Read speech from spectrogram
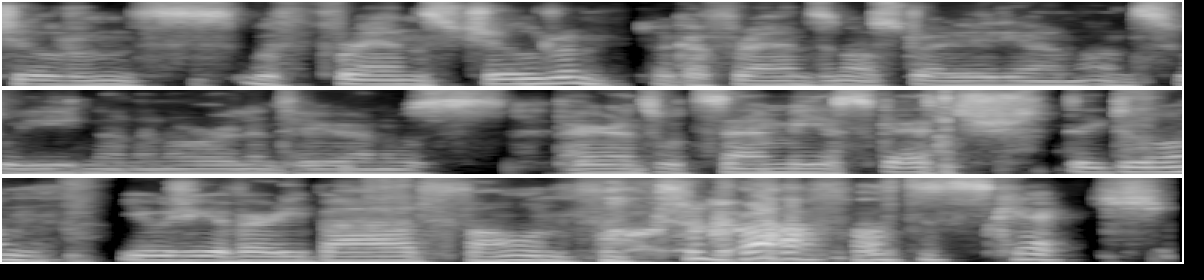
children's, with friends' children. Like have friends in Australia and, and Sweden and in Ireland here, and it was parents would send me a sketch they done usually a very bad phone photograph of the sketch.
